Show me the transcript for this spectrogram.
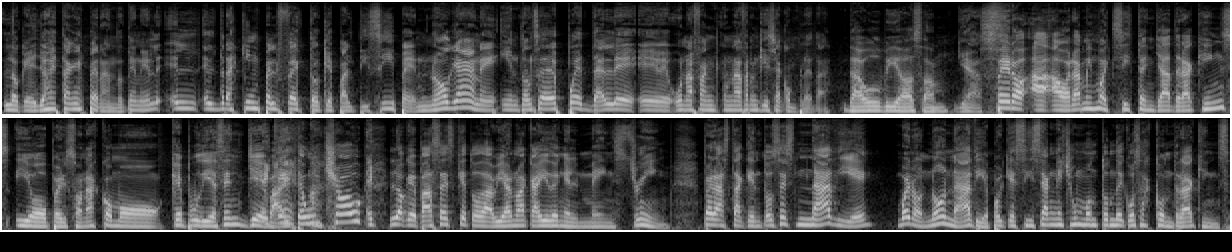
lo que ellos están esperando. Tener el, el drag king perfecto que participe, no gane y entonces después darle eh, una, fan- una franquicia completa. That would be awesome. Yes. Pero a- ahora mismo existen ya drag kings y o personas como que pudiesen llevarte un ah, show. es- Lo que pasa es que todavía no ha caído en el mainstream. Pero hasta que entonces nadie, bueno, no nadie, porque sí se han hecho un montón de cosas con drag kings,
